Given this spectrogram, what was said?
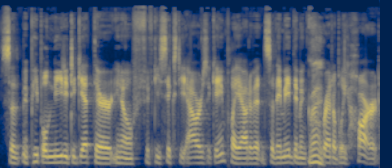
So people needed to get their, you know, 50, 60 hours of gameplay out of it. And so they made them incredibly right. hard.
